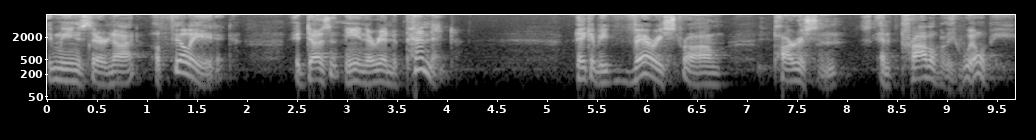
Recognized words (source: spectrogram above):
it means they're not affiliated. It doesn't mean they're independent. They can be very strong partisans and probably will be,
